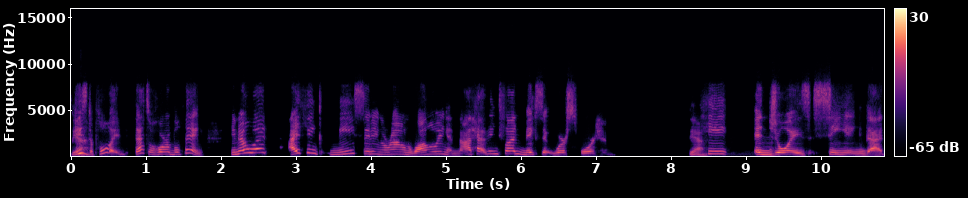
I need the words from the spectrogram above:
Yeah. he's deployed. That's a horrible thing. You know what i think me sitting around wallowing and not having fun makes it worse for him. Yeah. He enjoys seeing that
